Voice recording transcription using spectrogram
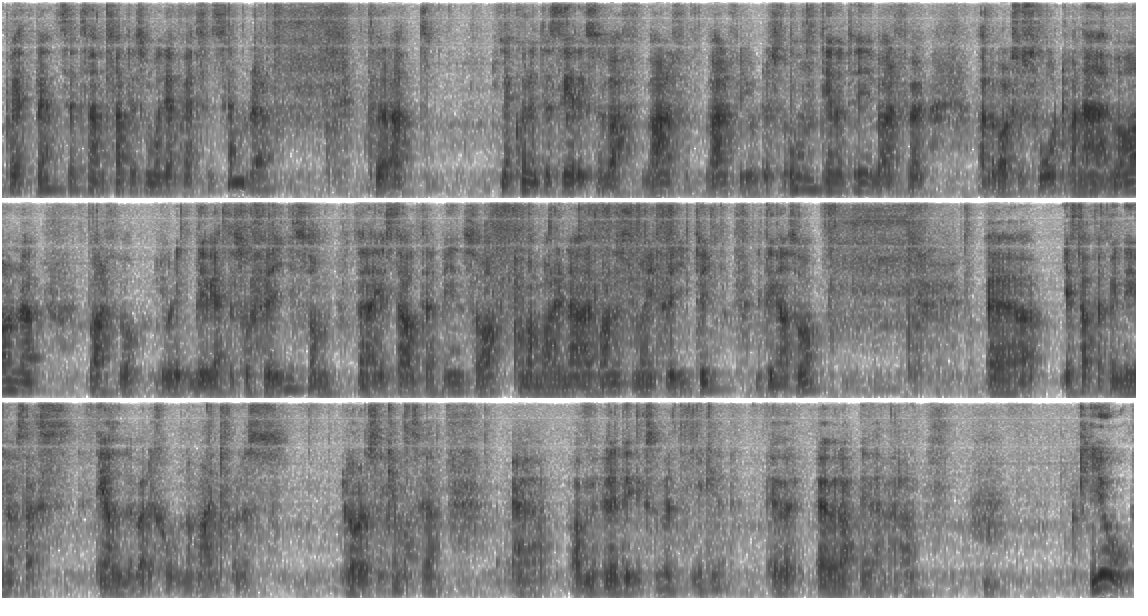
på ett, på ett sätt samtidigt som mådde jag på ett sätt sämre. För att jag kunde inte se liksom varför, varför, varför gjorde det så ont inuti, varför hade det varit så svårt att vara närvarande, varför blev jag inte så fri som den här gestaltterapin sa. Om man bara är närvarande så är man ju fri, typ. Lite grann så. Eh, uh, gestaltterapin är någon slags äldre version av mindfulness-rörelsen kan man säga. Uh, eller det är liksom väldigt mycket över, överlappning däremellan. Jo,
